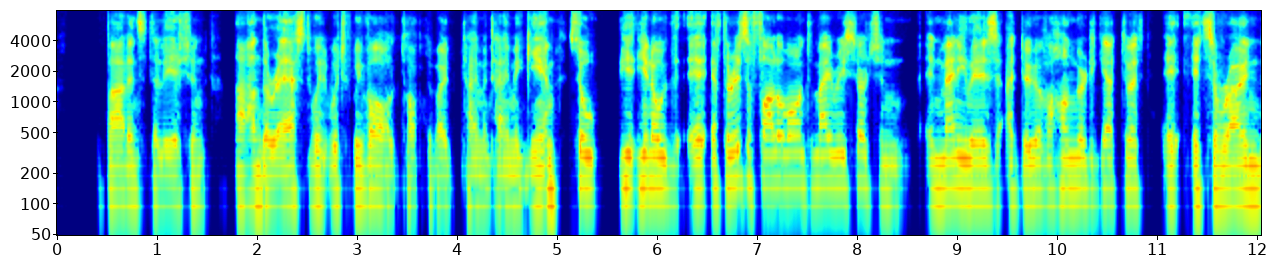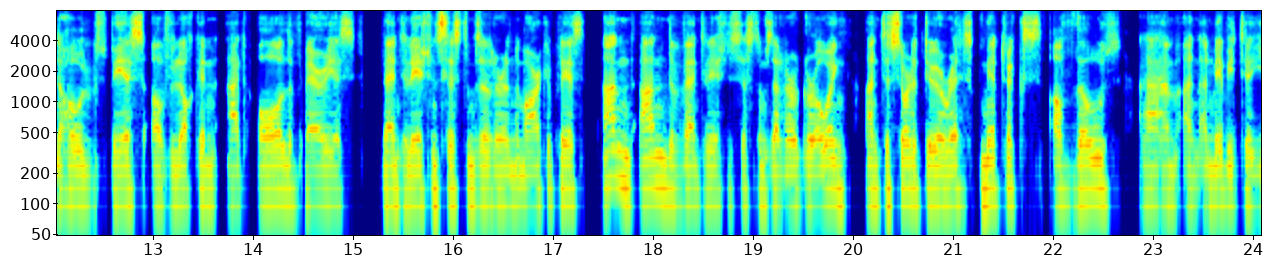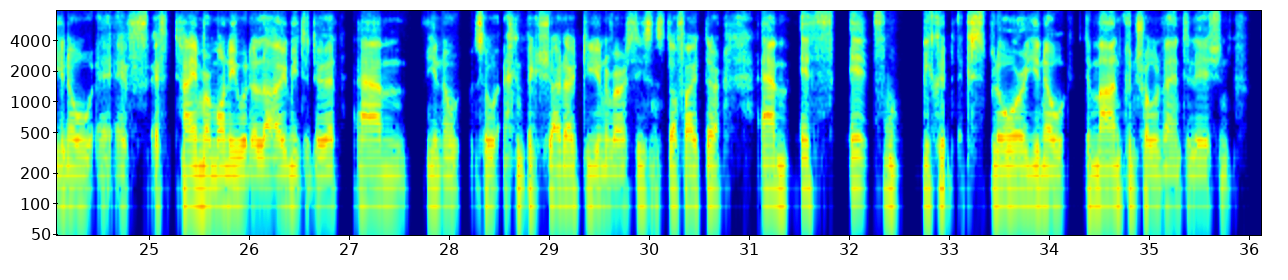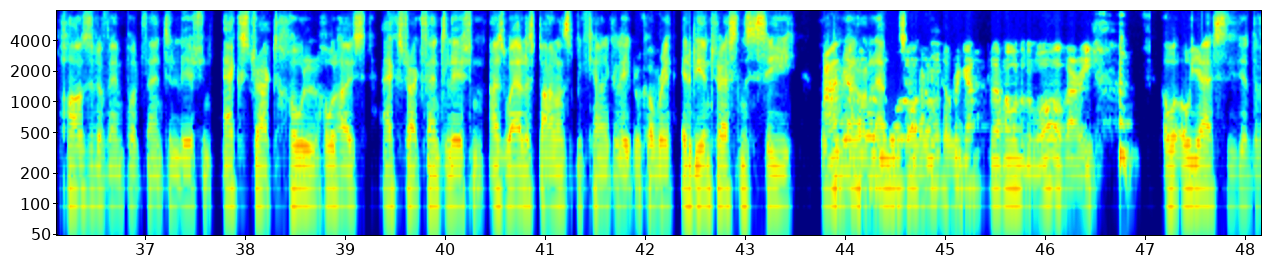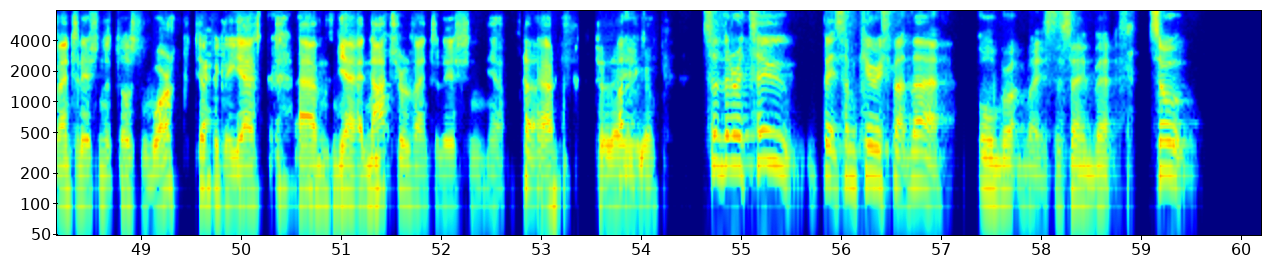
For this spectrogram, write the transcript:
bad installation, and the rest, which we've all talked about time and time again. So you, you know, if there is a follow on to my research, and in many ways I do have a hunger to get to it, it, it's around the whole space of looking at all the various ventilation systems that are in the marketplace and and the ventilation systems that are growing and to sort of do a risk matrix of those um and, and maybe to you know if if time or money would allow me to do it um you know so big shout out to universities and stuff out there. Um if if we could explore, you know, demand control ventilation, positive input ventilation, extract whole whole house extract ventilation, as well as balanced mechanical heat recovery. It'd be interesting to see. And the, hole the wall. Don't forget the hole in the wall, Barry. oh, oh, yes, the, the, ventilation that doesn't work. Typically, yes. Um, yeah, natural ventilation. Yeah. Uh, so there you go. So there are two bits I'm curious about there. All brought, but it's the same bit. So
